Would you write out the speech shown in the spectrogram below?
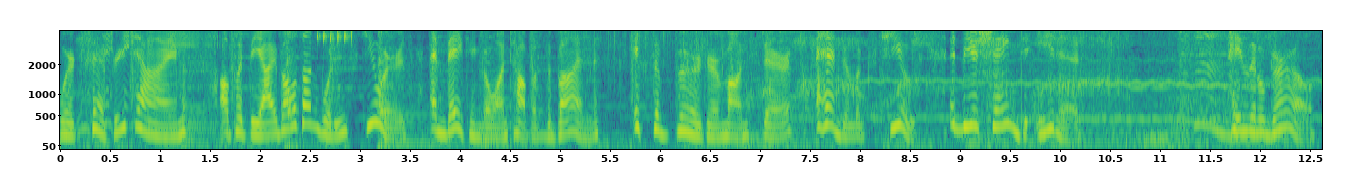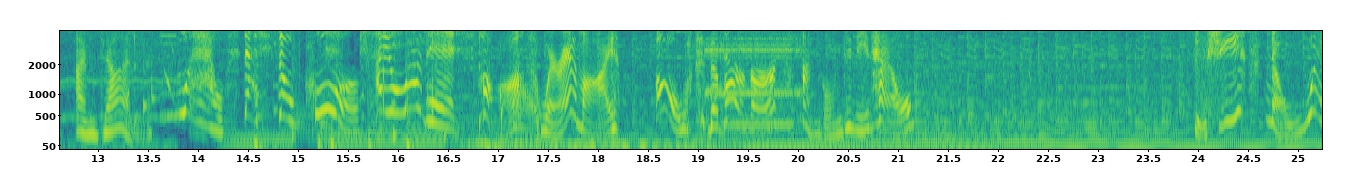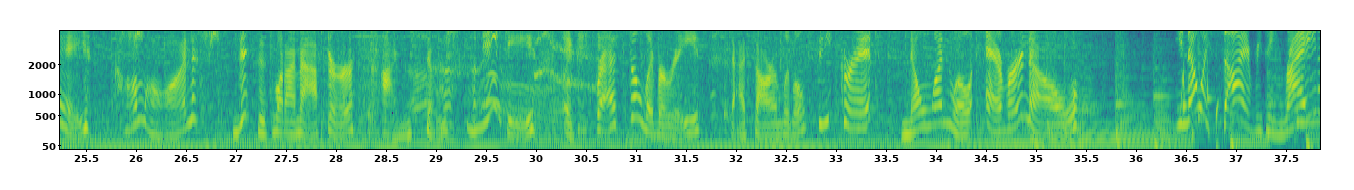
Works every time. I'll put the eyeballs on wooden skewers, and they can go on top of the bun. It's a burger monster. And it looks cute. It'd be a shame to eat it. Hey little girl. I'm done. Wow! That's so cool! I love it! Huh? Where am I? Oh! The burger! I'm going to need help. Sushi? No way! Come on. This is what I'm after. I'm so sneaky. Express delivery. That's our little secret. No one will ever know. You know I saw everything, right?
